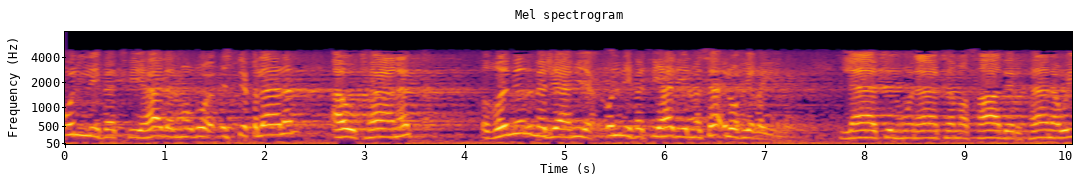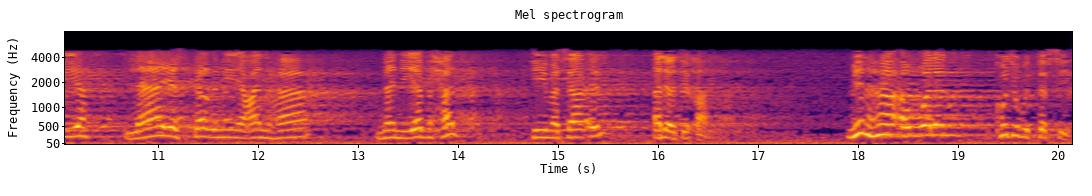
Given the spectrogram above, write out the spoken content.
ألفت في هذا الموضوع استقلالا أو كانت ضمن مجاميع ألفت في هذه المسائل وفي غيرها. لكن هناك مصادر ثانوية لا يستغني عنها من يبحث في مسائل الاعتقاد. منها أولا كتب التفسير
